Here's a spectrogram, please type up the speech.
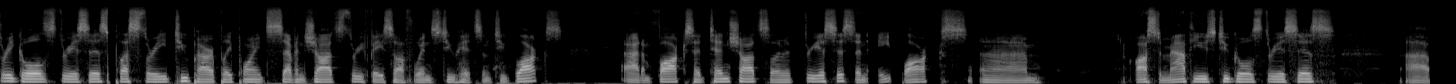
Three goals, three assists, plus three, two power play points, seven shots, three faceoff wins, two hits, and two blocks. Adam Fox had 10 shots, three assists, and eight blocks. Um, Auston Matthews, two goals, three assists, uh,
